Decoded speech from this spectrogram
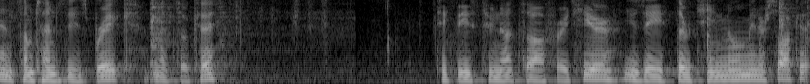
And sometimes these break, and that's okay. Take these two nuts off right here. Use a 13 millimeter socket.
